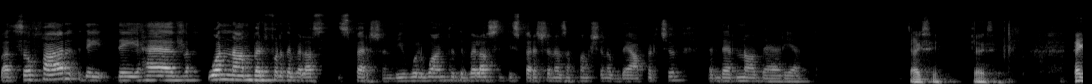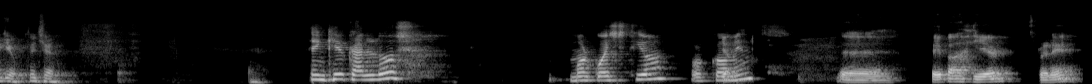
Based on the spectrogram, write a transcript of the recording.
but so far they, they have one number for the velocity dispersion. You will want the velocity dispersion as a function of the aperture, and they're not there yet. I see, I see. Thank you, teacher. Thank you, Carlos. More question or comments? Yeah. Uh, Pepa here, Rene.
